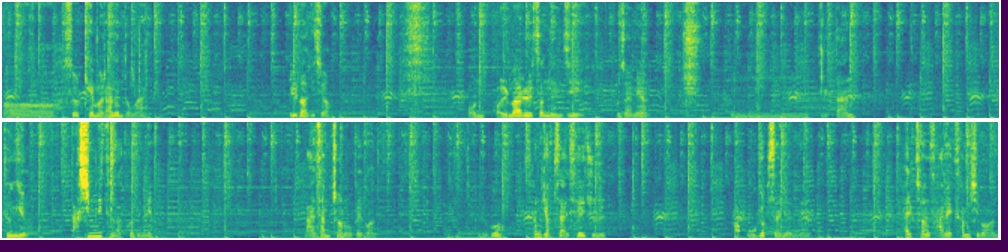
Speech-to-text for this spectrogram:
어, 솔캠을 하는 동안 1박이죠. 얼마를 썼는지 보자면 음, 일단 등유 딱 10리터 샀거든요. 13,500원 그리고 삼겹살 3줄 아 5겹살이었네 8,430원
